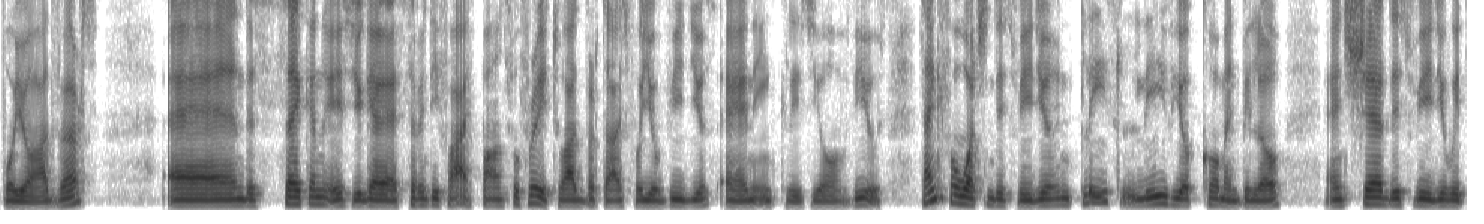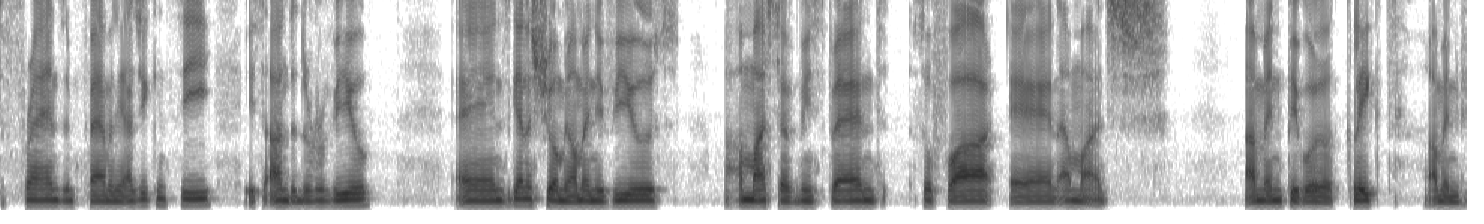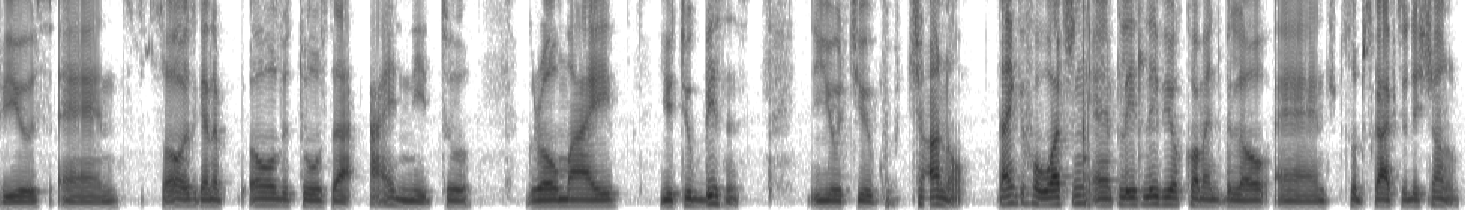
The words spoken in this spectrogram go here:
for your adverts. And the second is you get 75 pounds for free to advertise for your videos and increase your views. Thank you for watching this video and please leave your comment below and share this video with friends and family. As you can see it's under the review and it's gonna show me how many views how much have been spent so far and how much how many people clicked how many views and so it's gonna all the tools that I need to grow my YouTube business YouTube channel. Thank you for watching and please leave your comment below and subscribe to this channel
